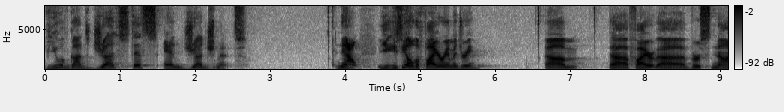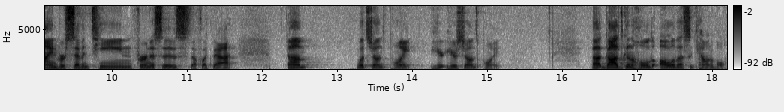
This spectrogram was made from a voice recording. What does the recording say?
view of God's justice and judgment. Now, you, you see all the fire imagery? Um, uh, fire, uh, verse 9, verse 17, furnaces, stuff like that. Um, what's John's point? Here, here's John's point uh, God's going to hold all of us accountable.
